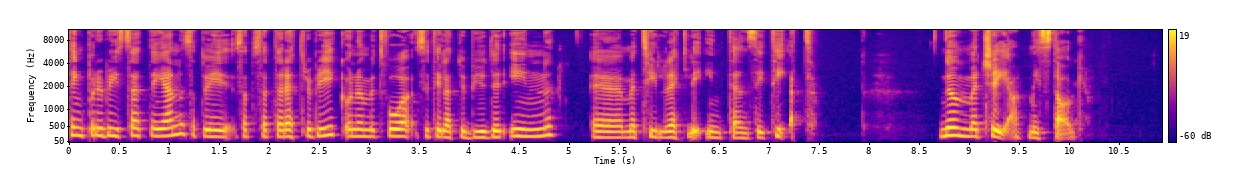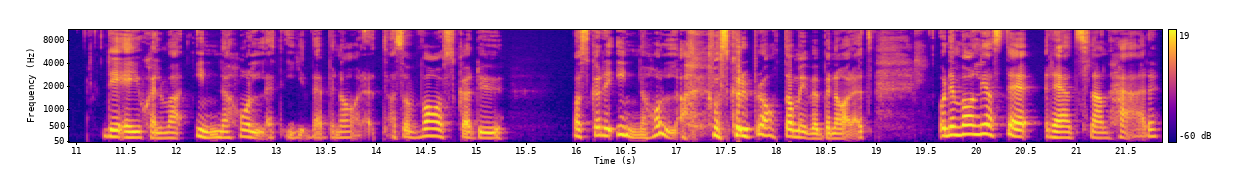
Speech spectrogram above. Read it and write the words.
tänk på rubriksättningen så att, du, så att du sätter rätt rubrik. Och nummer två, se till att du bjuder in eh, med tillräcklig intensitet. Nummer tre, misstag. Det är ju själva innehållet i webbinariet. Alltså vad ska du, vad ska det innehålla? vad ska du prata om i webbinariet? Och den vanligaste rädslan här,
